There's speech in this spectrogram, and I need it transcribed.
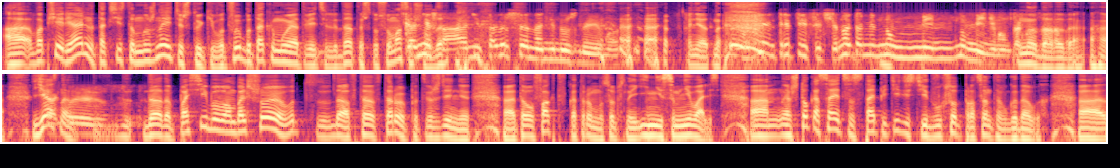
а вообще реально таксистам нужны эти штуки? Вот вы бы так ему и ответили, да, ты что, с ума сошел, Конечно, да? они совершенно не нужны ему. Понятно. В день 3000, ну это ну, ми, ну, минимум такой Ну да, да, да. Ага. Ясно. Бы... Да, да, спасибо вам большое. Вот, да, второе подтверждение а, того факта, в котором мы, собственно, и не сомневались. А, что касается 150 и 200 процентов годовых. А,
